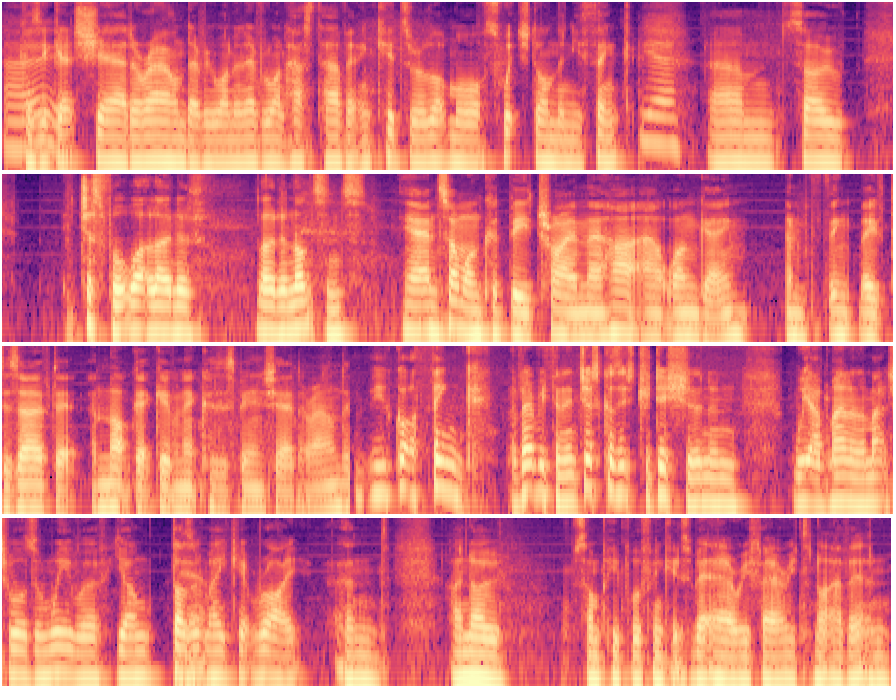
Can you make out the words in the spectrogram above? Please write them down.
because Oh. it gets shared around everyone and everyone has to have it and kids are a lot more switched on than you think Yeah. um, so just thought what a load of load of nonsense Yeah, and someone could be trying their heart out one game and think they've deserved it and not get given it because it's being shared around. you've got to think of everything and just because it's tradition and we have man of the match awards when we were young doesn't Yeah. make it right and i know some people think it's a bit airy fairy to not have it and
